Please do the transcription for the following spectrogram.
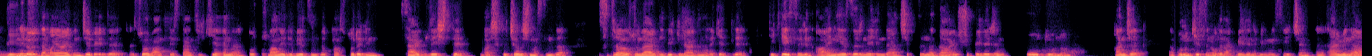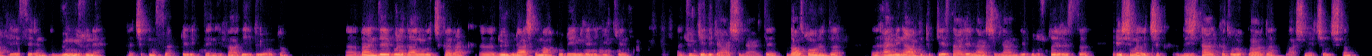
Günel Özlem Ayaydın Cebe de Cervantes'ten Tilkiyan'ı Osmanlı Edebiyatı'nda pastoralin sergüzeşti başlıklı çalışmasında Strauss'un verdiği bilgilerden hareketle iki eserin aynı yazarın elinden çıktığına dair şüphelerin olduğunu ancak bunun kesin olarak belirlenebilmesi için e, Ermeni harfli eserin gün yüzüne e, çıkması gerektiğini ifade ediyordu. E, ben de buradan yola çıkarak Dürbün Aşkı Mahbube Emil ile ilkin Türkiye'deki arşivlerdi. Daha sonra da e, Ermeni harfi Türkçe eserlerin arşivlendiği uluslararası erişime açık dijital kataloglarda ulaşmaya çalıştım.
